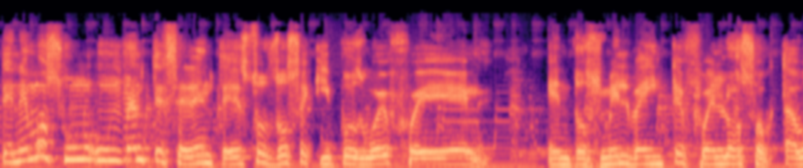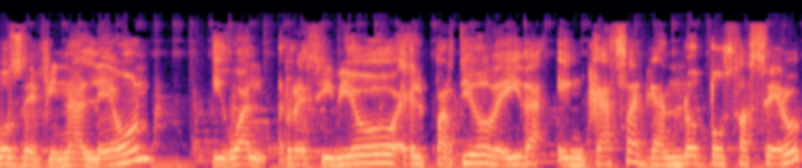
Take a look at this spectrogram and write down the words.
tenemos un, un antecedente. Estos dos equipos, güey, fue en 2020 fue en los octavos de final. León igual recibió el partido de ida en casa, ganó 2 a 0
